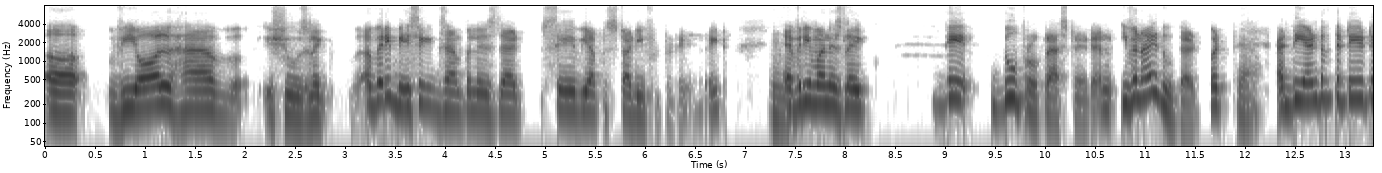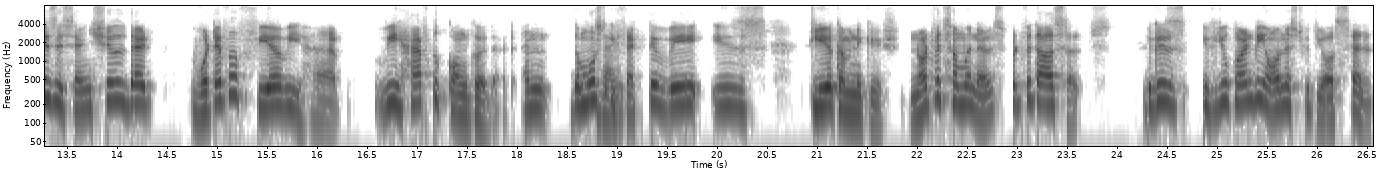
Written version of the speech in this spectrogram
Uh, we all have issues. Like a very basic example is that say we have to study for today right? Mm. everyone is like they do procrastinate and even i do that but yeah. at the end of the day it is essential that whatever fear we have we have to conquer that and the most right. effective way is clear communication not with someone else but with ourselves because if you can't be honest with yourself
